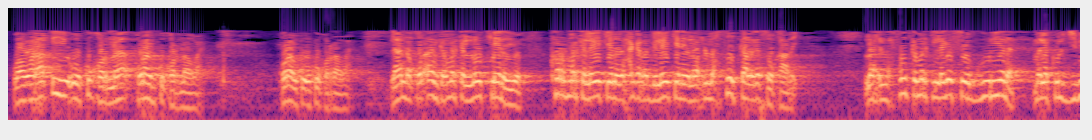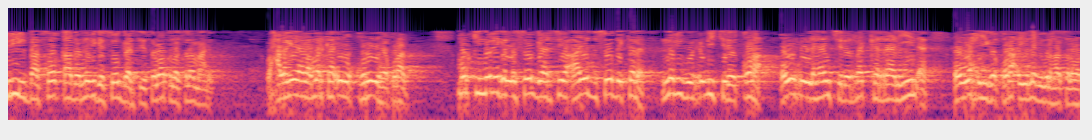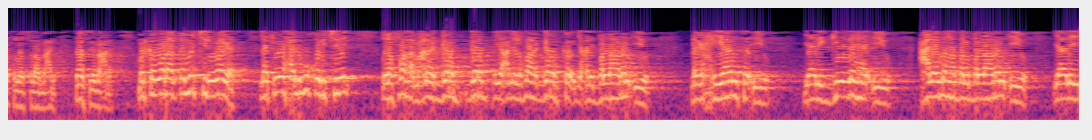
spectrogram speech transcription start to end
Waa waraaqihii uu ku qornaa qur'aanka ku qornaa waay qur'aanku uu ku qornaa waay leanna qur'aanka marka loo keenayo kor marka laga keenayo xagga rabbi laga keenayo looxulmaxfuudka laga soo qaaday looxul maxfuudka markii laga soo guuriyena malakul jibriil baa soo qaadoo nebiga soo gaadhsiiyey salawatullah waslamu calayh. Waxaa laga yaabaa markaa inuu qoran yahay qur'aanku markii nebiga la soo gaadhsiiyo aayaddu soo degtana nebigu wuxuu dhihi jiray qora oo wuxuu lahaan jiray rag karaaniyiin ah oo waxyiga qora ayuu nebigu lahaa salawatullah waslamu calayh. Saas wey macana marka waraaqa ma jirin waagaas laakiin waxaa lagu qori jiray lafaha macnaha garab garab yani lafaha garabka yani ballaadhan iyo dhagaxyaanta iyo yani geedaha iyo caleemaha balballaadhan iyo yani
